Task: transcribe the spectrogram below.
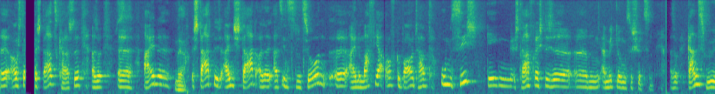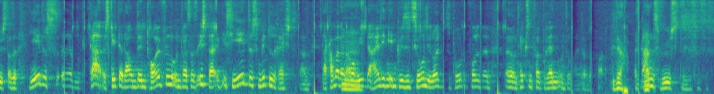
äh, aus der Staatskasse, also äh, eine Ja. staatlich, ein Staat als Institution äh, eine Mafia aufgebaut haben, um sich gegen strafrechtliche ähm, Ermittlungen zu schützen. Also ganz wüst. Also jedes, ähm, klar, es geht ja da um den Teufel und was das ist, da ist jedes Mittel recht dann. Da kann man dann auch wie in der Heiligen Inquisition die Leute zu Tode foltern äh, und Hexen verbrennen und so weiter und so fort. Ja. Also ganz wüst. Das ist,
